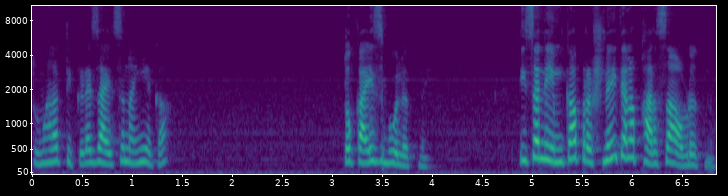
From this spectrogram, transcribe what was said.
तुम्हाला तिकडे जायचं नाही आहे का? तो काहीच बोलत नाही. तिचा नेमका प्रश्नही त्याला फारसा आवडत नाही.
